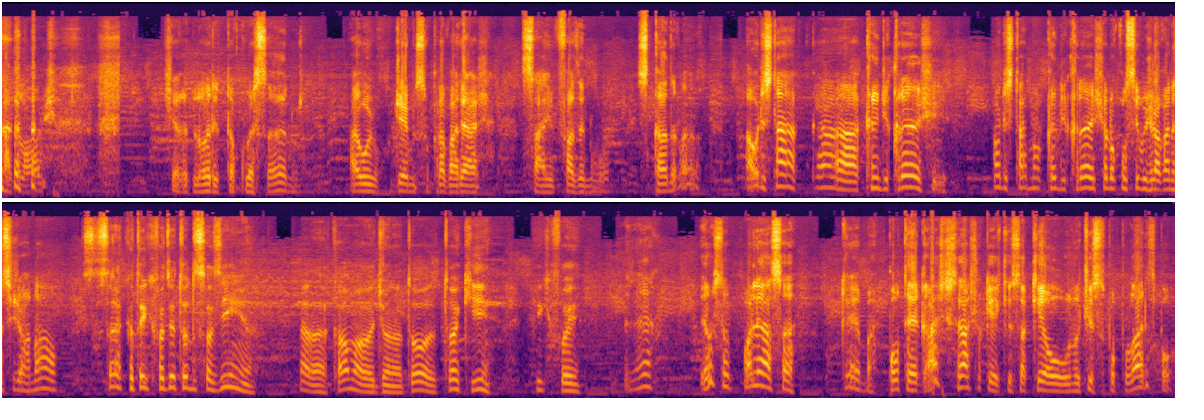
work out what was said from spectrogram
a Glory. Chega a Glory, estão conversando. Aí o Jameson, pra variar, sai fazendo escândalo. Aonde está a Candy Crush? Onde está meu Candy Crush? Eu não consigo jogar nesse jornal. Será que eu tenho que fazer tudo sozinho? Ela, calma, John, eu tô, tô aqui. O que, que foi? É, eu. Olha essa. Que, poltergeist? Você acha o quê? Que isso aqui é o Notícias Populares, pô?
